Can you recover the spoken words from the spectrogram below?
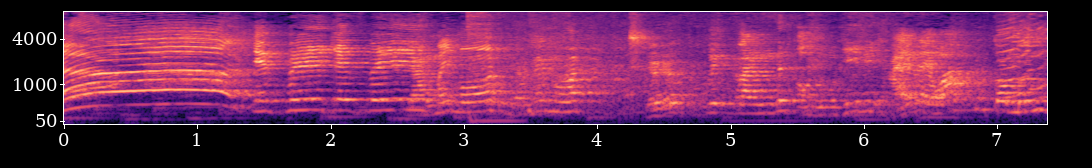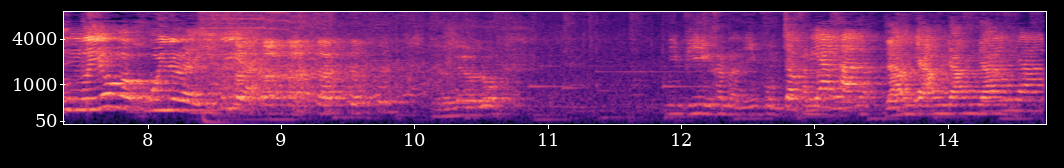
เออเจ็ดปีเจ็ดปียังไม่หมดยังไม่หมด เดี๋ยวเดี๋ยวกำลังนึกออกอยู่เมื่อกี้นี่หายไปไหนวะ ก็มึงเลี้ยวมาคุยอะไรอีกเนี่ยเร็วๆลูก นี่พี่ขนาดนี้ผมจจะบขยันาดงไหนคะเนี่ยยังยังยังยังยัง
